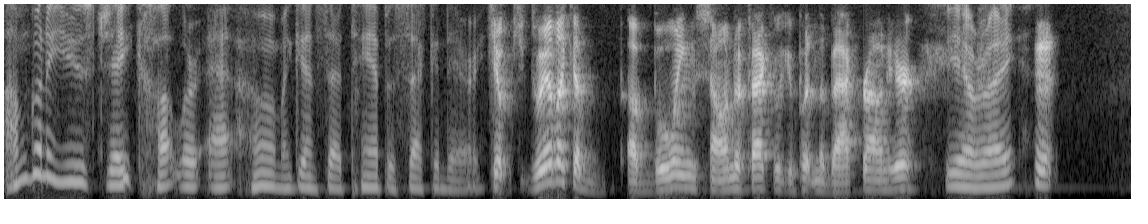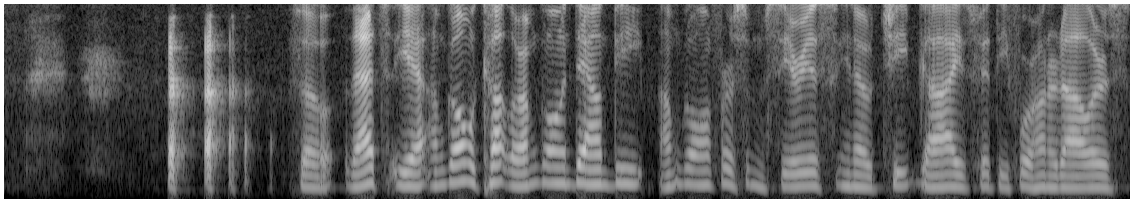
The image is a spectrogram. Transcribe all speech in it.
I'm going to use Jay Cutler at home against that Tampa secondary. Do we have like a, a booing sound effect we could put in the background here? Yeah, right. so that's yeah. I'm going with Cutler. I'm going down deep. I'm going for some serious, you know, cheap guys. Fifty four hundred dollars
